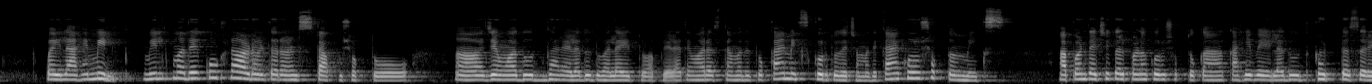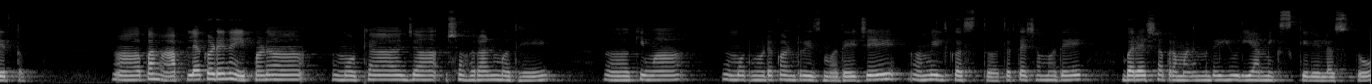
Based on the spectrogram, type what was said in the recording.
पहिलं आहे मिल्क मिल्कमध्ये कुठलं अडल्टरंट्स टाकू शकतो? जेव्हा दूध घालायला दूधवाला येतो आपल्याला तेव्हा रस्त्यामध्ये तो काय मिक्स करतो त्याच्यामध्ये? काय करू शकतो मिक्स आपण त्याची कल्पना करू शकतो का? काही वेळेला दूध घट्टसर येतं. पहा आपल्याकडे नाही पण मोठ्या ज्या शहरांमध्ये किंवा मोठमोठ्या कंट्रीजमध्ये जे मिल्क असतं तर त्याच्यामध्ये बऱ्याचशा प्रमाणामध्ये युरिया मिक्स केलेला असतो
